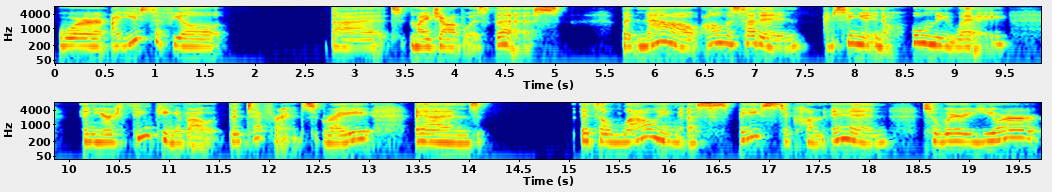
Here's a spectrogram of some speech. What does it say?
Or I used to feel that my job was this, but now all of a sudden I'm seeing it in a whole new way. And you're thinking about the difference, right? And it's allowing a space to come in to where you're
